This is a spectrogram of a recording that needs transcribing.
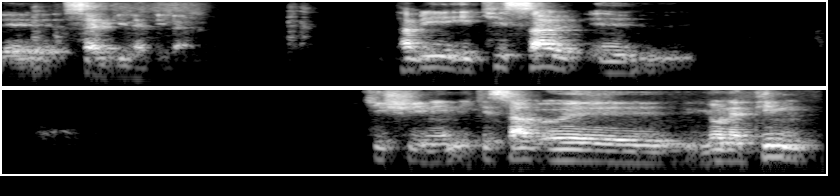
e, sergilediler. Tabii iki sağ e, kişinin, ikisel e, yönetimin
